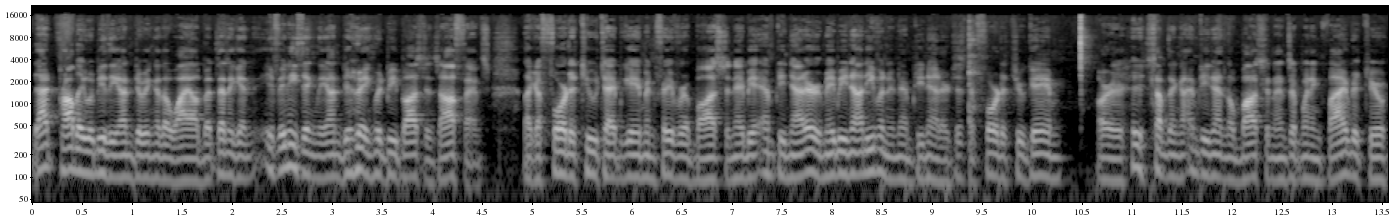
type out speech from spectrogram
that probably would be the undoing of the Wild. But then again, if anything, the undoing would be Boston's offense, like a four to two type game in favor of Boston, maybe an empty netter, or maybe not even an empty netter, just a four to two game, or something empty net, and Boston ends up winning five to two.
